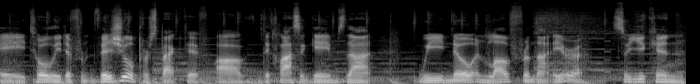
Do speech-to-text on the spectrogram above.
a totally different visual perspective of the classic games that we know and love from that era. So you can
